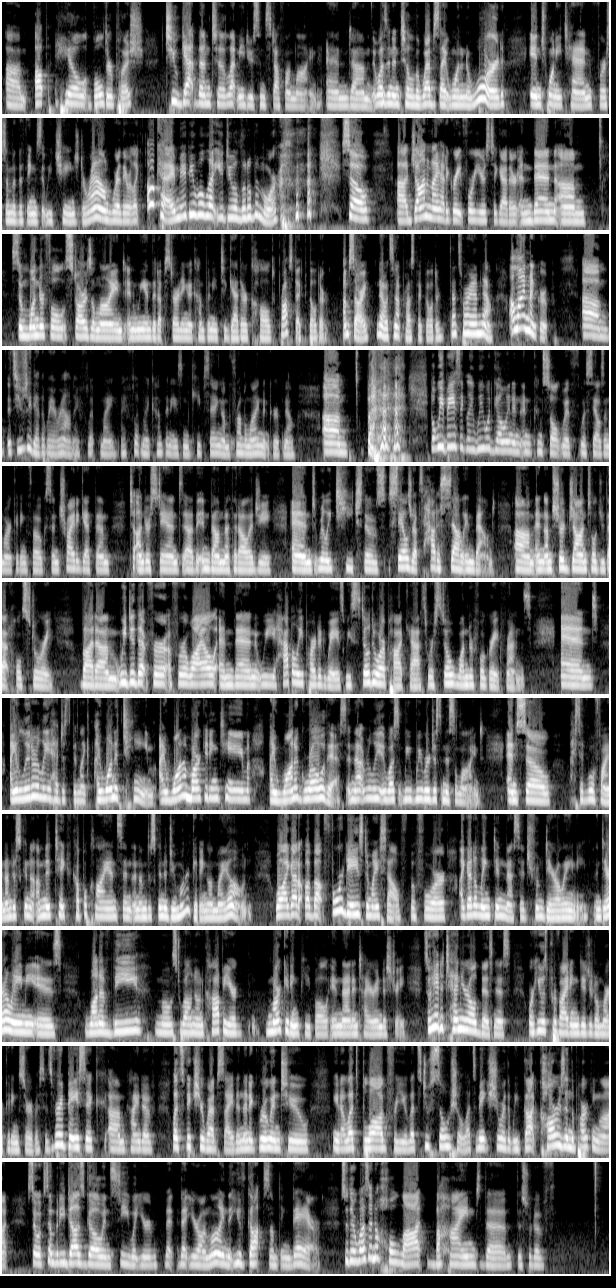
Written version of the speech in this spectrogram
um, uphill boulder push to get them to let me do some stuff online. And um, it wasn't until the website won an award in 2010 for some of the things that we changed around where they were like, okay, maybe we'll let you do a little bit more. so uh, John and I had a great four years together. And then um, some wonderful stars aligned, and we ended up starting a company together called Prospect Builder. I'm sorry, no, it's not Prospect Builder. That's where I am now. Alignment Group. Um, it's usually the other way around. I flip my I flip my companies and keep saying I'm from Alignment Group now. Um, but but we basically we would go in and, and, consult with with sales and marketing folks and try to get them to understand uh, the inbound methodology and really teach those sales reps how to sell inbound. Um, and I'm sure John told you that whole story. But um, we did that for for a while, and then we happily parted ways. We still do our podcast. We're still wonderful, great friends, and I literally had just been like, I want a team. I want a marketing team. I want to grow this. And that really, it wasn't, we, we were just misaligned. And so I said, well, fine. I'm just going to, I'm going to take a couple clients and, and I'm just going to do marketing on my own. Well, I got about four days to myself before I got a LinkedIn message from Daryl Amy. And Daryl Amy is one of the most well known copier marketing people in that entire industry. So he had a 10 year old business where he was providing digital marketing services. Very basic um, kind of let's fix your website. And then it grew into, you know, let's blog for you, let's do social, let's make sure that we've got cars in the parking lot. So if somebody does go and see what you're that, that you're online, that you've got something there. So there wasn't a whole lot behind the the sort of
